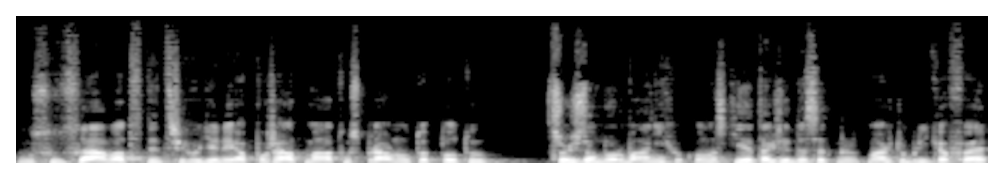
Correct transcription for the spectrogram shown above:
ususávat ty tři hodiny a pořád má tu správnou teplotu, což za normálních okolností je tak, že 10 minut máš dobrý kafe,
